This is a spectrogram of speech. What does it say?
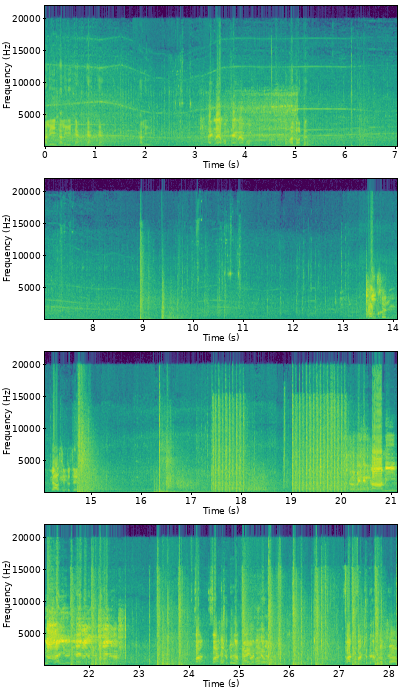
าลีชาลีแทงแทงแทงชาลีแทงหน้าผมแทงหน้าผม ตรงถนนนะ ทงขึ้น 90เปอร์เซ็นต์เออไม่ถึงอ่ามีมีใครอยู่แค่ระดับช่วยนะครับฝากฝากผมชุบดูนะครับใกล้ตอนมานี้กครับฝากฝากชุบนะครับรับทราบ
